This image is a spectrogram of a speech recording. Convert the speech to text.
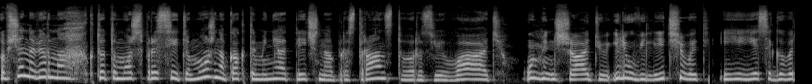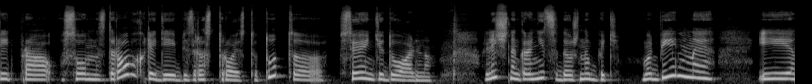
Вообще, наверное, кто-то может спросить, а можно как-то менять личное пространство, развивать, уменьшать или увеличивать? И если говорить про условно здоровых людей без расстройства, тут э, все индивидуально. Личные границы должны быть мобильные и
